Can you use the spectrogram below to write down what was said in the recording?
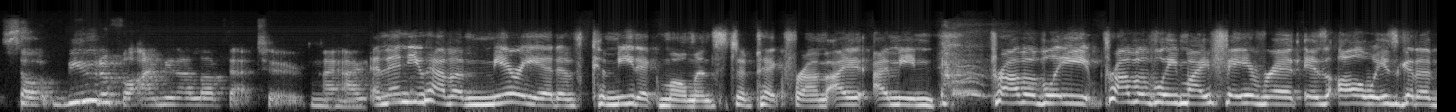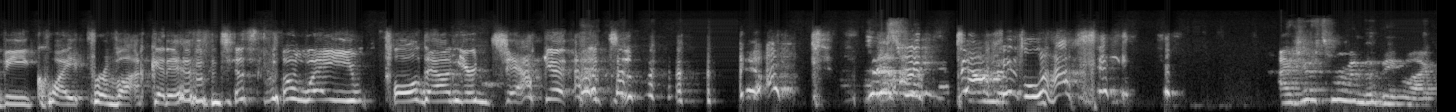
so beautiful i mean i love that too I, I And then you have a myriad of comedic moments to pick from. I I mean, probably probably my favorite is always going to be quite provocative. Just the way you pull down your jacket. I just, I just died laughing. I just remember being like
